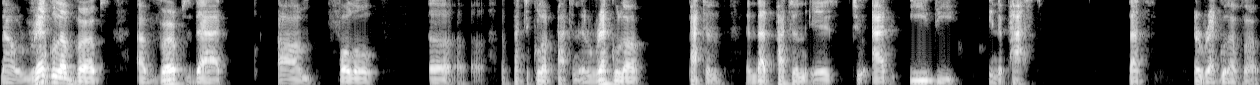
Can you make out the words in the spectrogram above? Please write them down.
Now, regular verbs are verbs that um, follow a, a particular pattern, a regular pattern, and that pattern is to add ed in the past. That's a regular verb.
